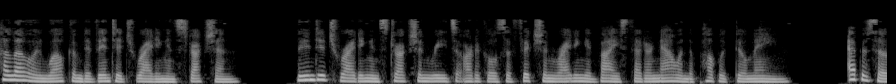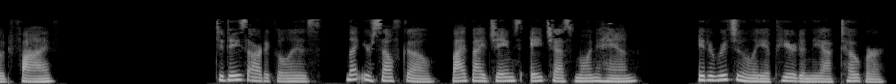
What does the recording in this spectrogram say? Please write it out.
Hello and welcome to Vintage Writing Instruction. Vintage Writing Instruction reads articles of fiction writing advice that are now in the public domain. Episode 5. Today's article is Let Yourself Go by by James H. S. Moynahan. It originally appeared in the October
